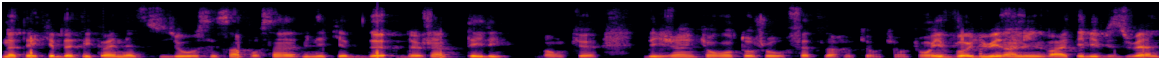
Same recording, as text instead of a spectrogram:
notre équipe de TKNL Studio, c'est 100% une équipe de, gens de télé. Donc, euh, des gens qui ont toujours fait leur, qui ont, qui ont, évolué dans l'univers télévisuel.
